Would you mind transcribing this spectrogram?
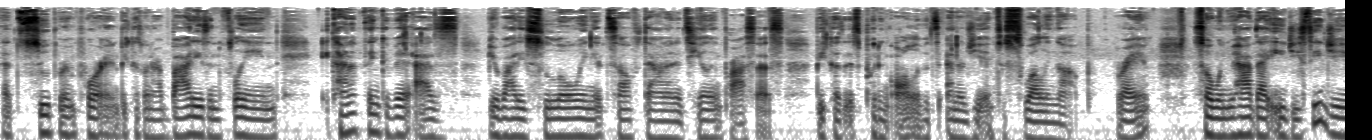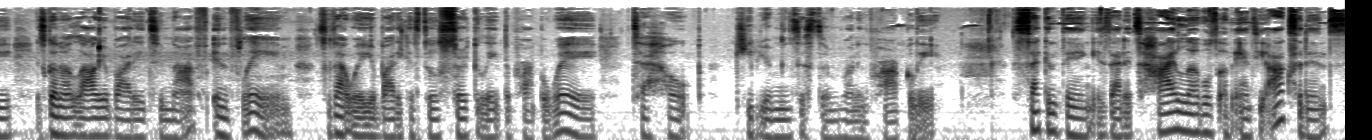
That's super important because when our body is inflamed, it kind of think of it as your body's slowing itself down in its healing process because it's putting all of its energy into swelling up right? So when you have that EGCG, it's going to allow your body to not inflame so that way your body can still circulate the proper way to help keep your immune system running properly. Second thing is that its high levels of antioxidants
